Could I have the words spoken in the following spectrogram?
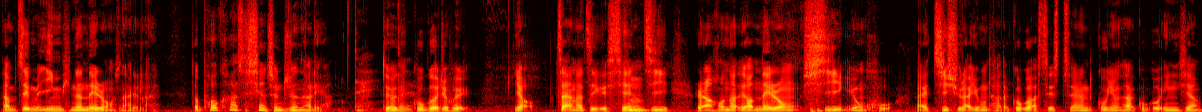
那么这门音频的内容是哪里来？这 Podcast 现成就在那里啊，对对不对？谷歌就会要占了这个先机，然后呢，要内容吸引用户来继续来用它的 Google Assistant，雇用它的 Google 音箱。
